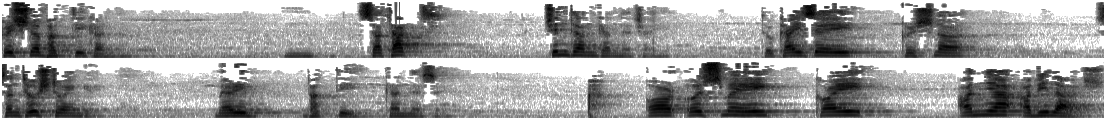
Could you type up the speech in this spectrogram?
कृष्ण भक्ति करना। सतत चिंतन करना चाहिए। तो कैसे कृष्ण संतुष्ट होंगे? मेरी भक्ति करने से। और उसमें कोई अन्य अभिलाष,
